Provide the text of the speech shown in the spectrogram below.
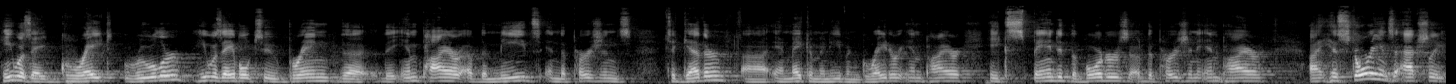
He was a great ruler. He was able to bring the, the empire of the Medes and the Persians together uh, and make them an even greater empire. He expanded the borders of the Persian Empire. Uh, historians actually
